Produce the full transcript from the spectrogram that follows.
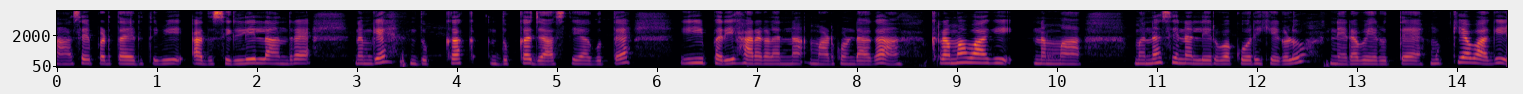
ಆಸೆ ಪಡ್ತಾ ಇರ್ತೀವಿ. ಅದು ಸಿಗಲಿಲ್ಲ ಅಂದರೆ ನಮಗೆ ದುಃಖ ದುಃಖ ಜಾಸ್ತಿ ಆಗುತ್ತೆ. ಈ ಪರಿಹಾರಗಳನ್ನು ಮಾಡಿಕೊಂಡಾಗ ಕ್ರಮವಾಗಿ ನಮ್ಮ ಮನಸ್ಸಿನಲ್ಲಿರುವ ಕೋರಿಕೆಗಳು ನೆರವೇರುತ್ತೆ. ಮುಖ್ಯವಾಗಿ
